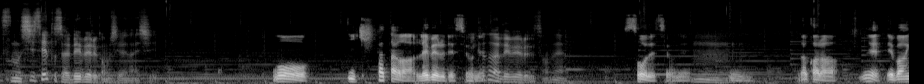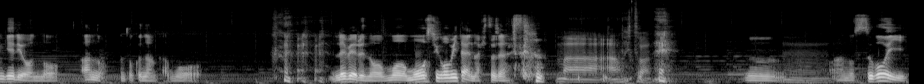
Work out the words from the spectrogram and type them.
その姿勢としてはレベルかもしれないしもう、生き方がレベルですよね言い方。がレベルですよね。そうですよねう。んうん。だから、ね、エヴァンゲリオンの庵野監督なんかもう、レベルのもう申し子みたいな人じゃないですか。まああの人はね、うんう。んあの、すごい、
